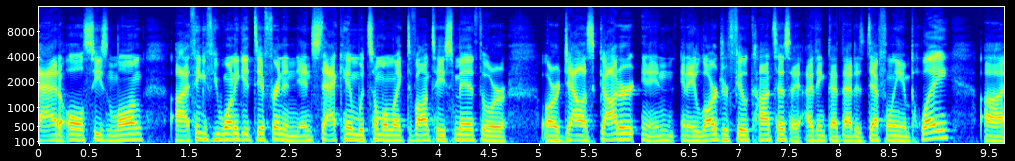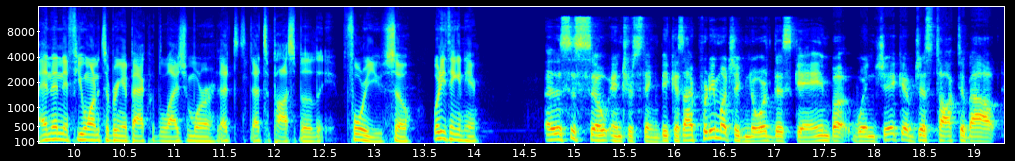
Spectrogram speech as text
bad all season long. Uh, I think if you want to get different and, and, stack him with someone like DeVonta Smith or or Dallas Goedert in, in a larger field contest, I, I, think that that is definitely in play. Uh, and then if you wanted to bring it back with Elijah Moore, that's that's a possibility for you. So what are you thinking here? Uh, this is so interesting because I pretty much ignored this game, but when Jacob just talked about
